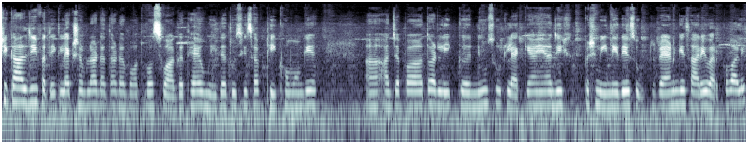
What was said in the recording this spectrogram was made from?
ਸ਼੍ਰੀ ਅਕਾਲ ਜੀ, ਫਤਿਹ ਕਲੈਕਸ਼ਨ ਬਲਾਡਾ, ਤੁਹਾਡਾ ਬਹੁਤ-ਬਹੁਤ ਸਵਾਗਤ ਹੈ। ਉਮੀਦ ਹੈ ਤੁਸੀਂ ਸਭ ਠੀਕ ਹੋਵੋਗੇ। ਅੱਜ ਆਪਾਂ ਤੁਹਾਡੇ ਲਈ ਇੱਕ ਨਿਊ ਸੂਟ ਲੈ ਕੇ ਆਏ ਆ ਜੀ। ਪਸ਼ਮੀਨੇ ਦੇ ਸੂਟ ਰਹਿਣਗੇ ਸਾਰੇ ਵਰਕ ਵਾਲੇ।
